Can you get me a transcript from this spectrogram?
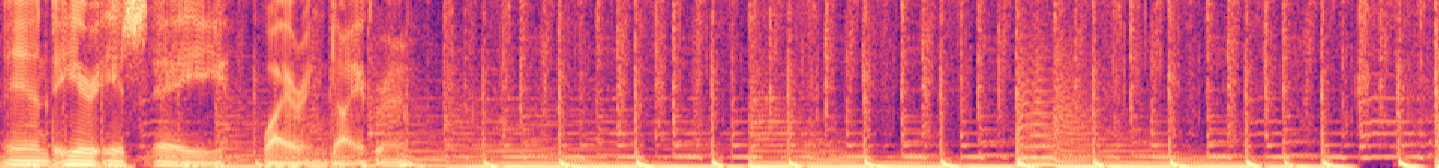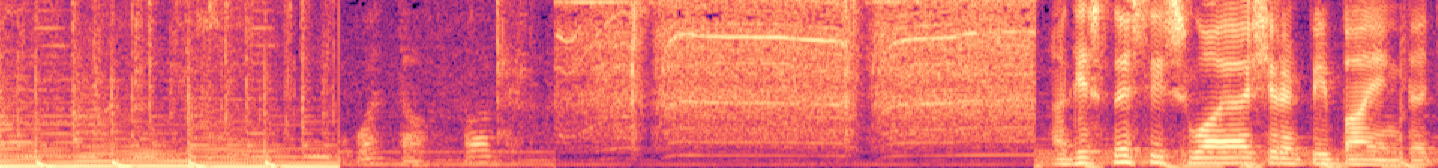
And here is a wiring diagram. What the fuck? I guess this is why I shouldn't be buying the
